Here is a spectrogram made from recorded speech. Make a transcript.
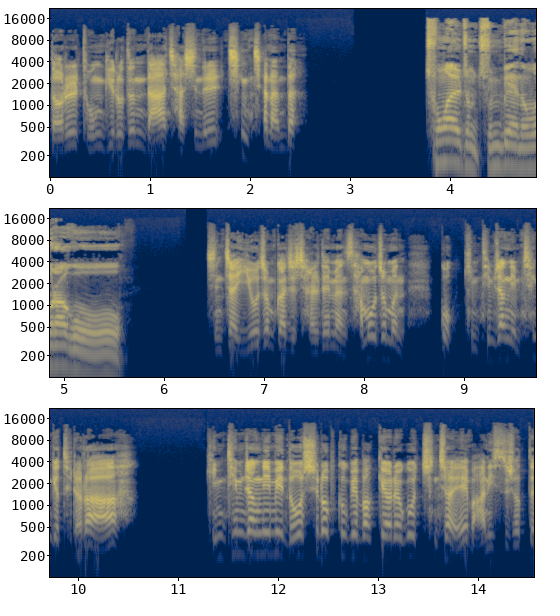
너를 동기로 둔 나 자신을 칭찬한다. 총알 좀 준비해 놓으라고. 진짜 2호점까지 잘 되면 3호점은 꼭 김 팀장님 챙겨 드려라. 김 팀장님이 너 실업 급여 받게 하려고 진짜 애 많이 쓰셨대.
